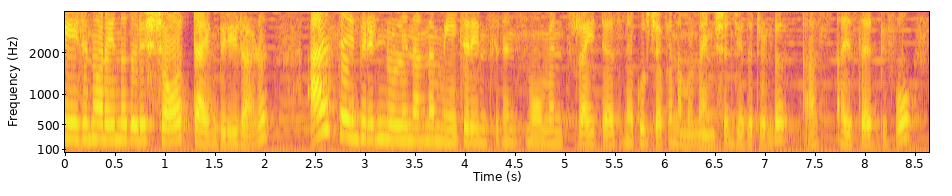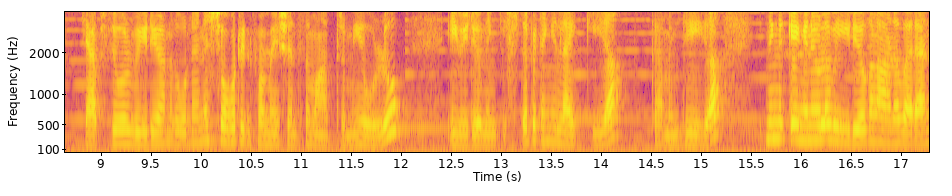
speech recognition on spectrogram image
ഏജ് എന്ന് പറയുന്നത് ഒരു ഷോർട്ട് ടൈം പീരീഡ് ആണ്. ആ ടൈം പീരീഡിനുള്ളിൽ നടന്ന മേജർ ഇൻസിഡൻസ് മൂവ്മെന്റ്സ് റൈറ്റേഴ്സിനെ കുറിച്ചൊക്കെ നമ്മൾ മെൻഷൻ ചെയ്തിട്ടുണ്ട്. As I said before capsule video ആണ്. അതുകൊണ്ട് തന്നെ ഷോർട്ട് ഇൻഫർമേഷൻസ് മാത്രമേ ഉള്ളൂ. ഈ വീഡിയോ നിങ്ങൾക്ക് ഇഷ്ടപ്പെട്ടെങ്കിൽ ലൈക്ക് ചെയ്യുക കമന്റ് ചെയ്യുക. നിങ്ങൾക്ക് എങ്ങനെയുള്ള വീഡിയോകളാണ് വരാൻ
